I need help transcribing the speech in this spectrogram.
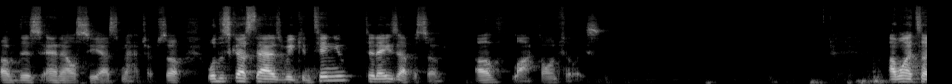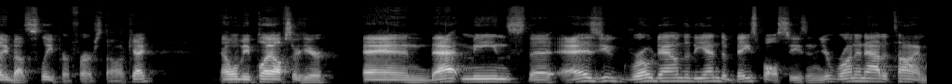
of this NLCS matchup. So we'll discuss that as we continue today's episode of Locked On Phillies. I want to tell you about Sleeper first, though, okay? And we'll be playoffs are here. And that means that as you grow down to the end of baseball season, you're running out of time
